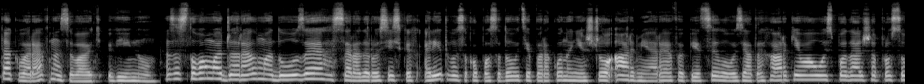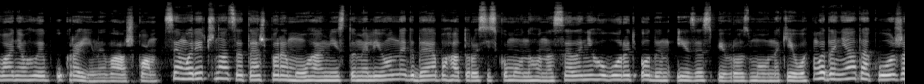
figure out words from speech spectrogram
Так в РФ називають війну. За словами джерел Медузи, серед російських еліт високопосадовці переконані, що армія РФ під силу взяти Харків, а ось подальше просування вглиб України важко. Символічно це теж перемога. Місто мільйонник, де багато російськомовного населення говорить один із співрозмовників. Видання також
